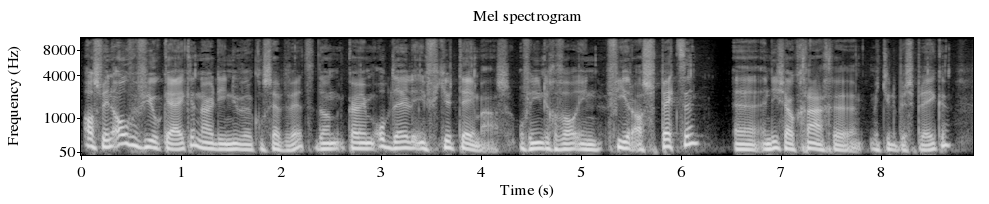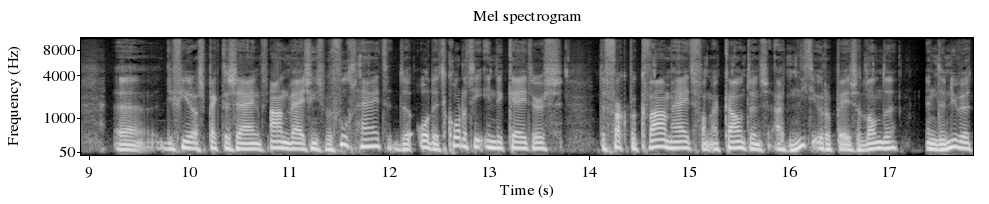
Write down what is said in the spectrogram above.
als we in overview kijken naar die nieuwe conceptwet, dan kan je hem opdelen in vier thema's. Of in ieder geval in vier aspecten. en die zou ik graag met jullie bespreken. Uh, die vier aspecten zijn aanwijzingsbevoegdheid, de audit quality indicators, de vakbekwaamheid van accountants uit niet-Europese landen en de nieuwe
